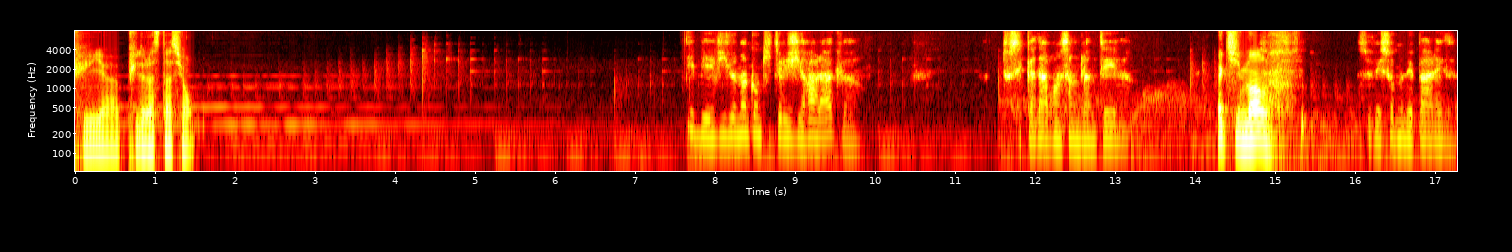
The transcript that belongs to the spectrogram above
puis, euh, puis de la station. Eh bien, vivement qu'on quitte les Gira là, que tous ces cadavres ensanglantés, euh, Effectivement, ce vaisseau me met pas à l'aise.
